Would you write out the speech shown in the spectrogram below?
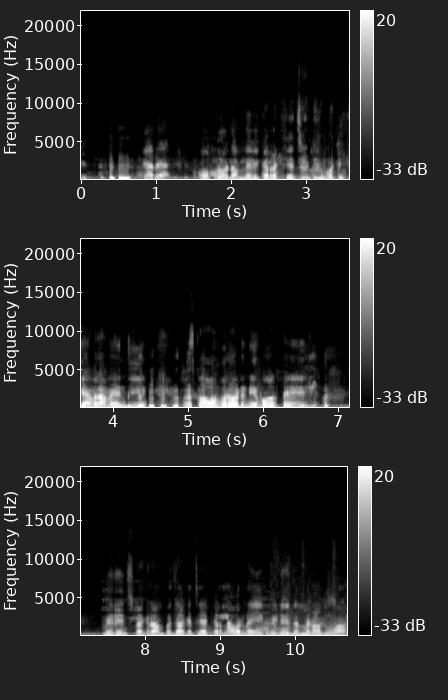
कह रहे ऑफ़ रोड हमने भी कर रखी है छोटी मोटी कैमरा मैन जी। उसको ऑफ़ रोड नहीं बोलते। मेरे इंस्टाग्राम पे जाके चेक करना वरना एक वीडियो इधर लगा दूँगा।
